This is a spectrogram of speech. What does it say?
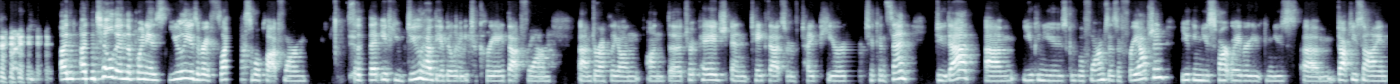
un- until then, the point is Yuli is a very flexible platform so that if you do have the ability to create that form um, directly on, on the trip page and take that sort of type here to consent, do that. Um, you can use Google Forms as a free option. You can use Smart Waiver, you can use um, DocuSign,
